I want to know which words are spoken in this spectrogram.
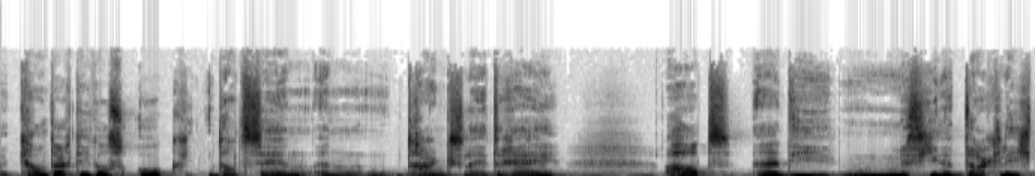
uh, krantartikels ook dat zij een, een drankslijterij had, hè, die misschien het daglicht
